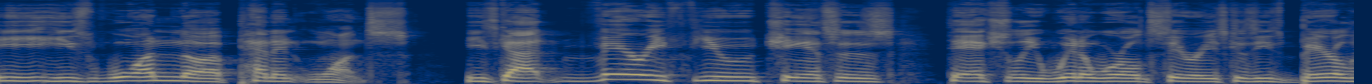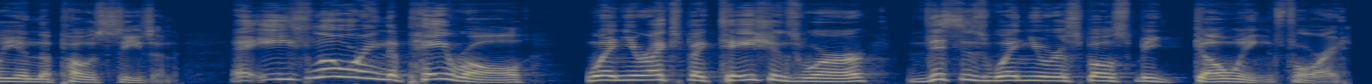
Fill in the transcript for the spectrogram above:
he, he's won the pennant once. He's got very few chances to actually win a World Series because he's barely in the postseason. Uh, he's lowering the payroll when your expectations were this is when you were supposed to be going for it.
